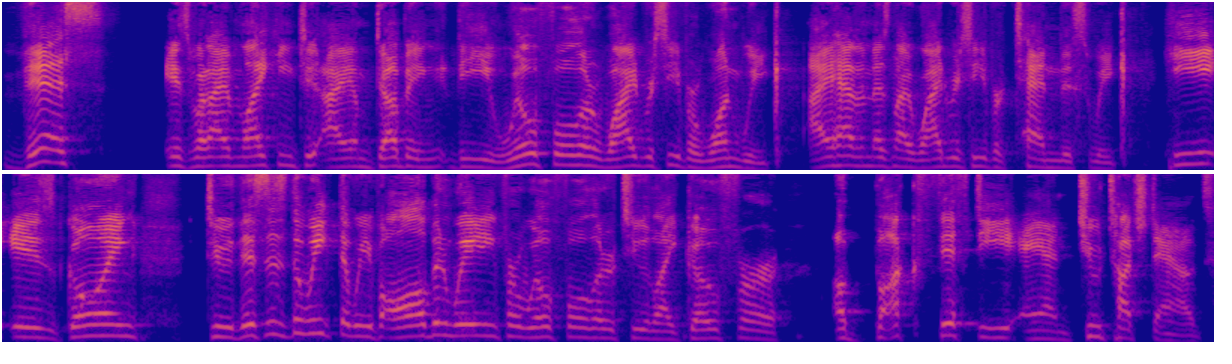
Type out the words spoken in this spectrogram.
this is what I'm liking to. I am dubbing the Will Fuller wide receiver one week. I have him as my wide receiver 10 this week. He is going to, this is the week that we've all been waiting for Will Fuller to like go for a buck 50 and two touchdowns.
